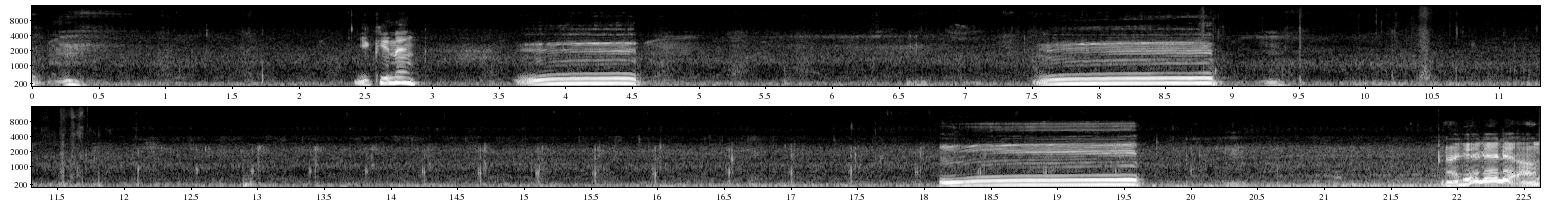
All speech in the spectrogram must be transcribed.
ดอีกทีหนึง อืดอืดอืดเอาเร็วเร็วเร็ว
